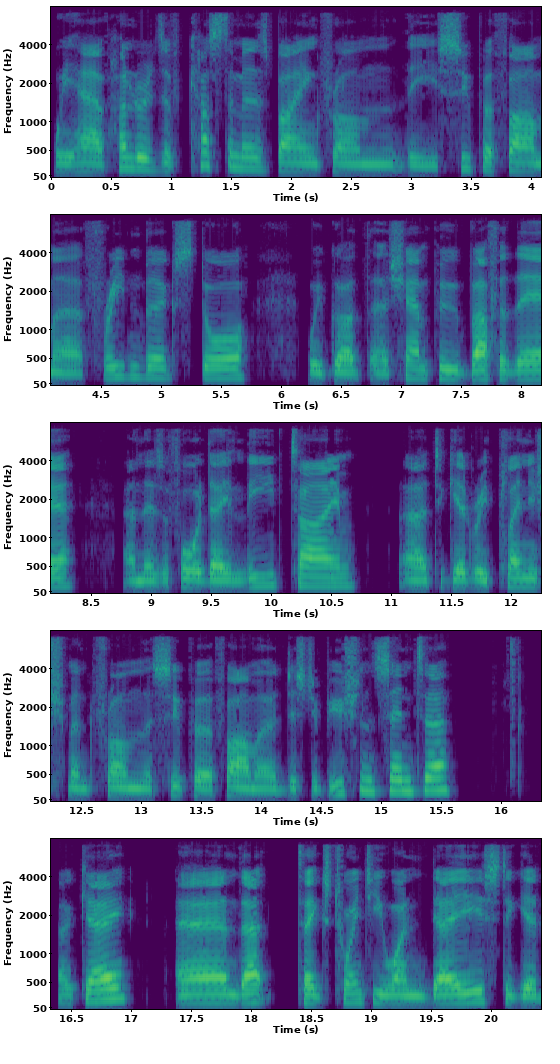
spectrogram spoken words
we have hundreds of customers buying from the Super Pharma Vredenburg store. We've got a shampoo buffer there and there's a four day lead time uh, to get replenishment from the Super Pharma distribution center okay? And that takes 21 days to get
